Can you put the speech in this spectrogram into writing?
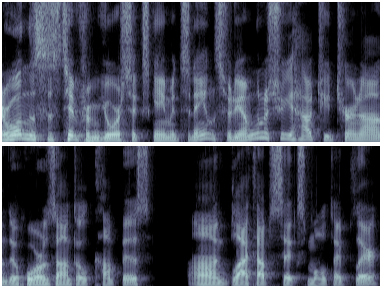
Everyone, this is Tim from Your Six Game, Gaming. Today in this video, I'm going to show you how to turn on the horizontal compass on Black Ops 6 multiplayer.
